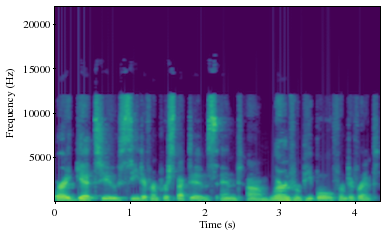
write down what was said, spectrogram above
where I get to see different perspectives and um, learn from people from different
